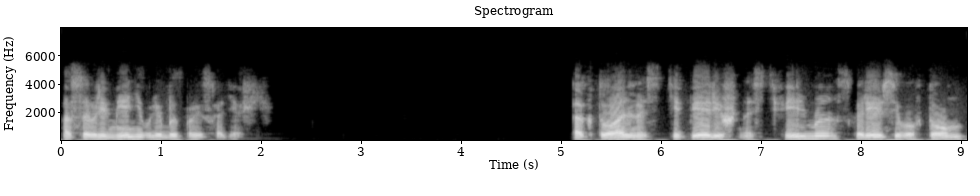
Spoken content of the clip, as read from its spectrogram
осовременивали бы происходящее. Актуальность, теперешность фильма, скорее всего, в том,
